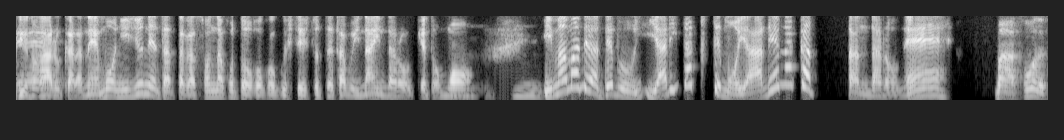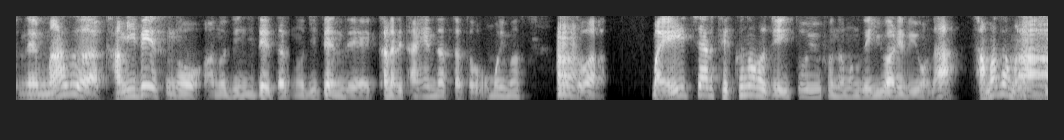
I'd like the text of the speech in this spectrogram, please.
ていうのがあるからね、もう20年経ったからそんなことを報告してる人って多分いないんだろうけども、うん、今まではでもやりたくてもやれなかったんだろうね。まあそうですね。まずは紙ベースのあの人事データの時点でかなり大変だったと思います。あとは、まあ、HR テクノロジーというふうなもので言われるような様々なツ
